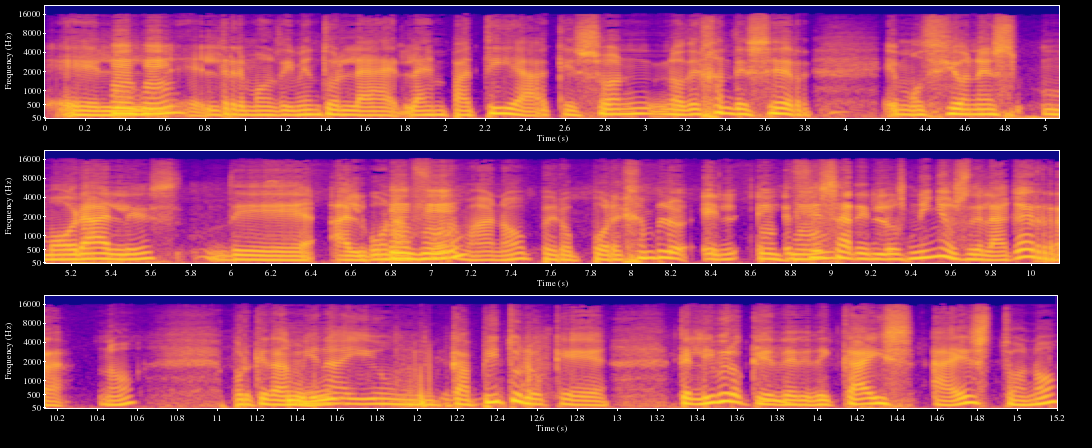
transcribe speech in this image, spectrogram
El, remordimiento, la, empatía, que son, no dejan de ser emociones morales de alguna forma, ¿no? Pero, por ejemplo, el, César, en los niños de la guerra, ¿no? Porque también hay un capítulo que, del libro que dedicáis a esto, ¿no?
